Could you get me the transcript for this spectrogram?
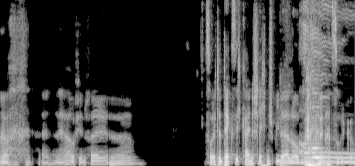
Ja, ja auf jeden Fall äh, sollte Dak sich keine schlechten Spiele erlauben, wenn er zurückkommt.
